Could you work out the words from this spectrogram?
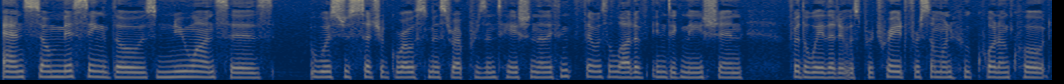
And so missing those nuances was just such a gross misrepresentation that I think there was a lot of indignation for the way that it was portrayed for someone who, quote unquote,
